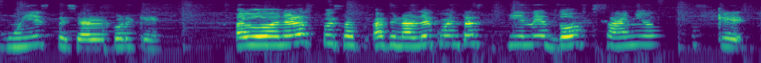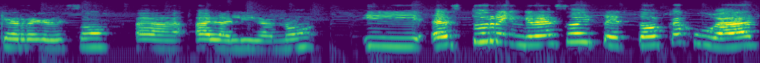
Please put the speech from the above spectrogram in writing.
muy especial porque Algodoneros, pues a, final de cuentas, tiene dos años que, regresó a, la liga, ¿no? Y es tu reingreso y te toca jugar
